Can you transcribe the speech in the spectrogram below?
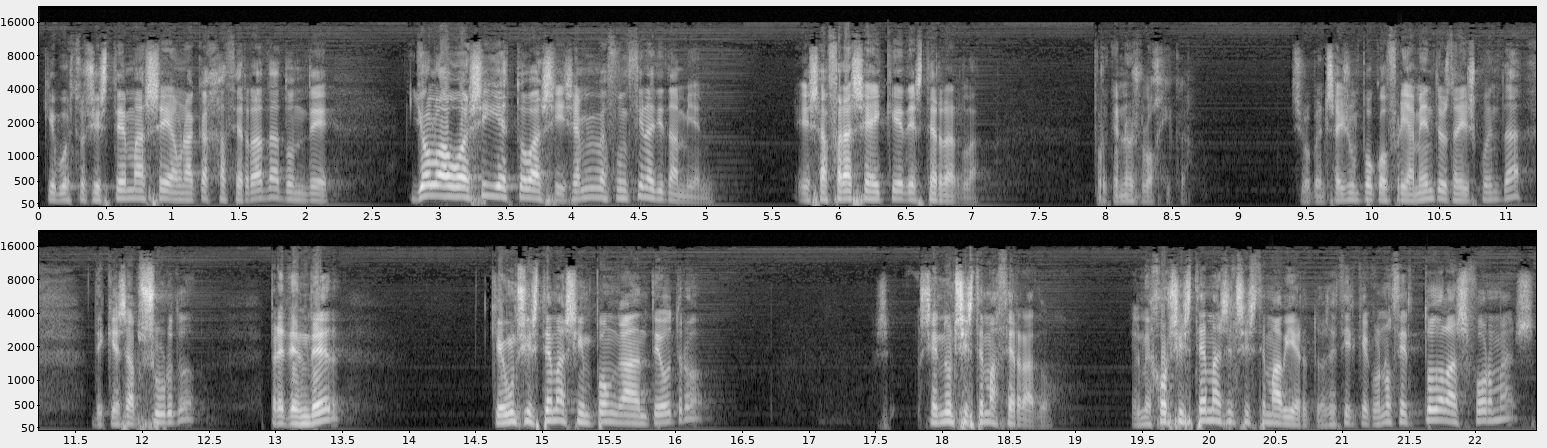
que vuestro sistema sea una caja cerrada donde yo lo hago así y esto va así, si a mí me funciona a ti también. Esa frase hay que desterrarla, porque no es lógica. Si lo pensáis un poco fríamente, os daréis cuenta de que es absurdo pretender que un sistema se imponga ante otro siendo un sistema cerrado. El mejor sistema es el sistema abierto, es decir, que conoce todas las formas,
